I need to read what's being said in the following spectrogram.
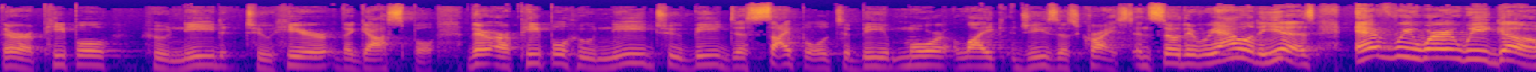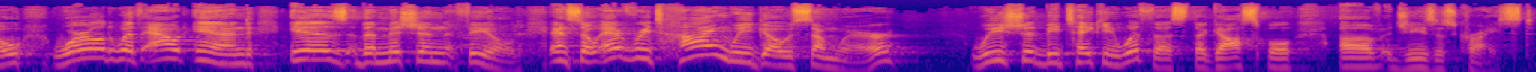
there are people who need to hear the gospel. There are people who need to be discipled to be more like Jesus Christ. And so the reality is, everywhere we go, world without end is the mission field. And so every time we go somewhere, we should be taking with us the gospel of Jesus Christ.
